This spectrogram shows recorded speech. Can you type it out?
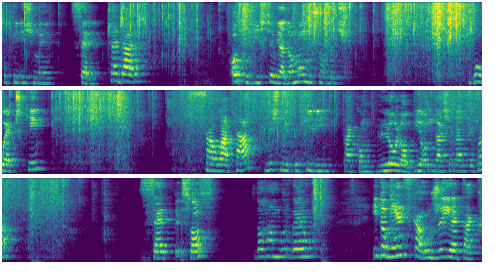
kupiliśmy ser cheddar. Oczywiście wiadomo, muszą być bułeczki. Sałata. Myśmy kupili taką Lolo Bionda się nazywa. Ser, sos do hamburgerów. I do mięska użyję tak,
